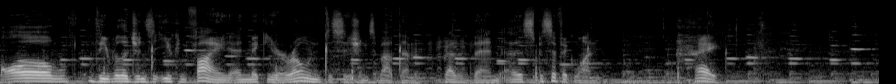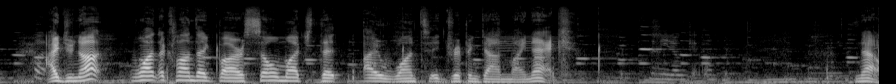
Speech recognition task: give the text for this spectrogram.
all the religions that you can find and making your own decisions about them rather than a specific one Hey. I do not want a Klondike bar so much that I want it dripping down my neck. Then you don't get one. No.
